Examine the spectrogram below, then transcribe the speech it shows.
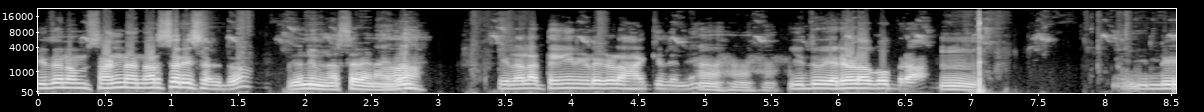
ಇದು ನಮ್ ಸಣ್ಣ ನರ್ಸರಿ ಸರ್ ಇದು. ಇದು ನಿಮ್ ನರ್ಸರಿ ಅಣ್ಣ ಇದು? ಹಾ. ಇಲ್ಲೆಲ್ಲ ತೆಂಗಿನ ಗಿಡಗಳು ಹಾಕಿದ್ದೀನಿ. ಹಾ ಹಾ ಹಾ. ಇದು ಎರೆಹುಳ ಗೊಬ್ಬರ. ಹ್ಮ್. ಇಲ್ಲಿ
